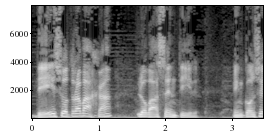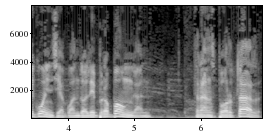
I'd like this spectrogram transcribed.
de eso trabaja, lo va a sentir. En consecuencia, cuando le propongan transportar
